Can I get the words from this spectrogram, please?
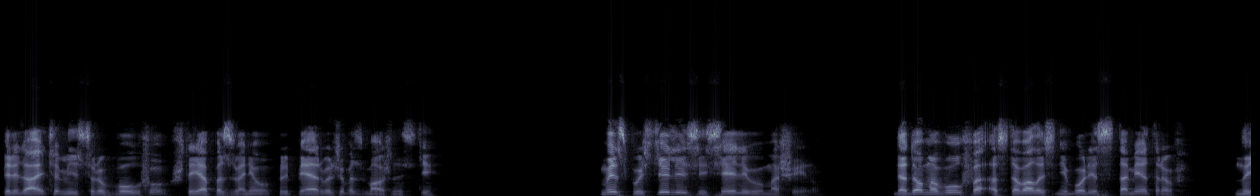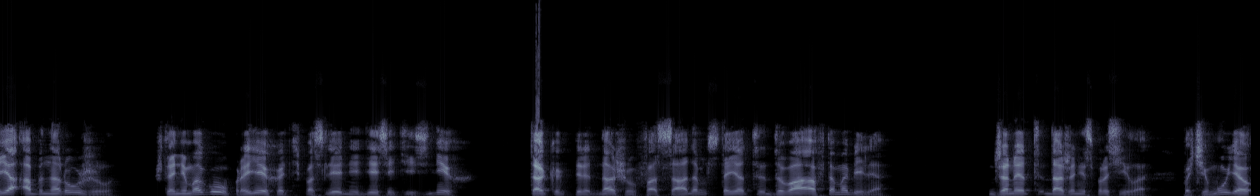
Передайте мистеру Вулфу, что я позвоню при первой же возможности». Мы спустились и сели в машину. До дома Вулфа оставалось не более ста метров, но я обнаружил, что не могу проехать последние десять из них, так как перед нашим фасадом стоят два автомобиля. Джанет даже не спросила, почему я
